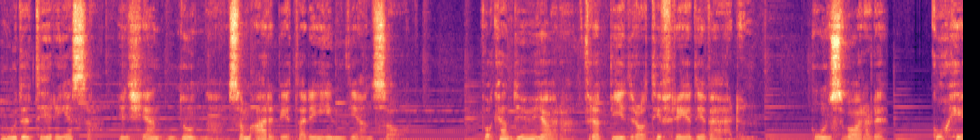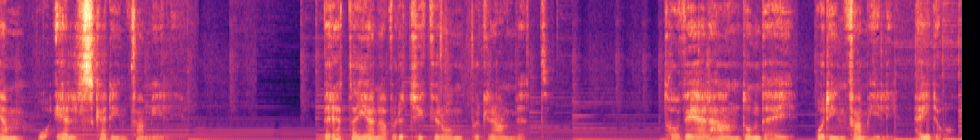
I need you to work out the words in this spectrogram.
Moder Teresa, en känd nunna som arbetade i Indien, sa Vad kan du göra för att bidra till fred i världen? Hon svarade Gå hem och älska din familj. Berätta gärna vad du tycker om programmet. Ta väl hand om dig och din familj. Hej då!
